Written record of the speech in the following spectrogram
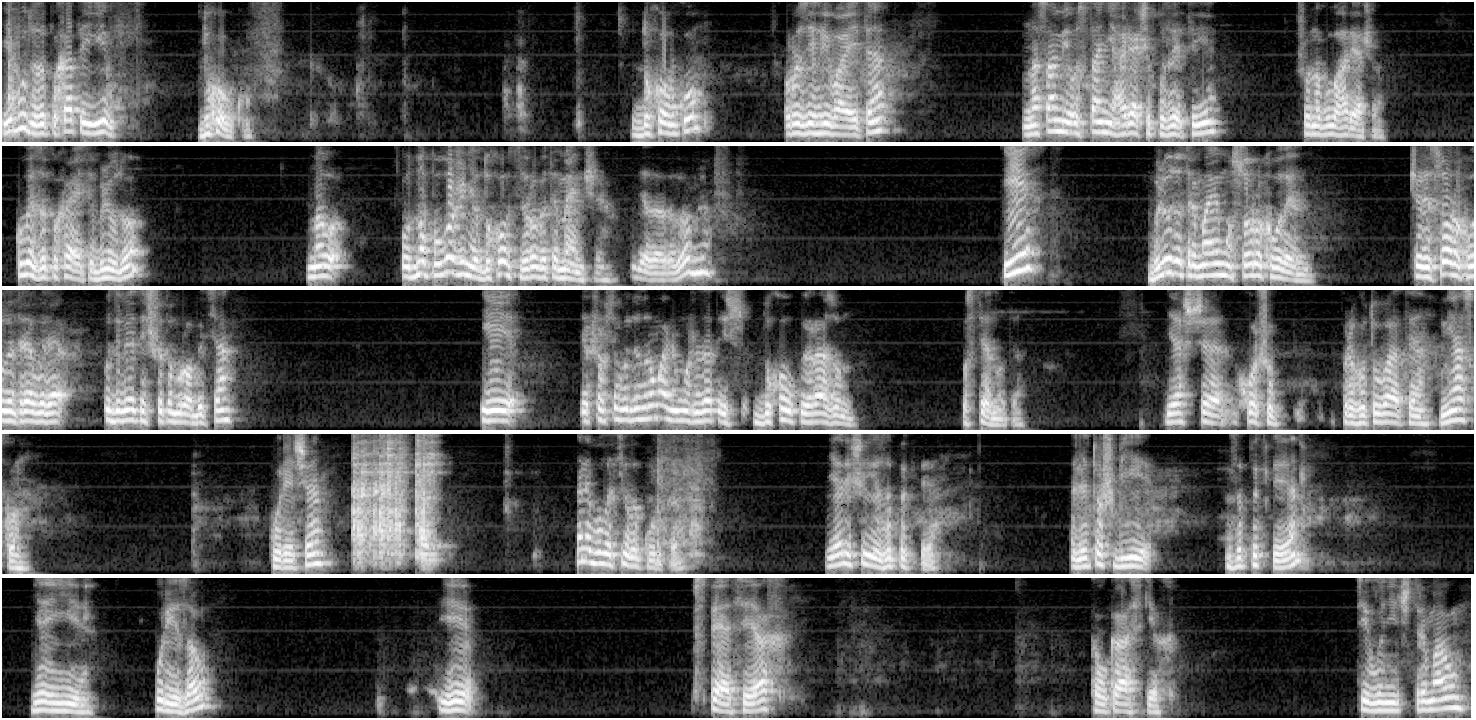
І буду запихати її в духовку. Духовку розігріваєте на самій останній гарячій позиції, що вона була гаряча. Коли запихаєте блюдо, на одно положення в духовці робите менше. Я зараз роблю. І блюдо тримаємо 40 хвилин. Через 40 хвилин треба буде подивитись, що там робиться. І якщо все буде нормально, можна дати із духовкою разом остинути. Я ще хочу приготувати м'яско куряче. У мене була ціла курка. Я вирішив її запекти. Для того, щоб її запекти, я її порізав і в спеціях кавказьких цілу ніч тримав.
